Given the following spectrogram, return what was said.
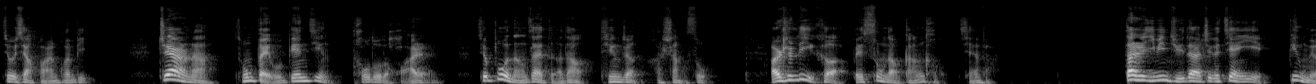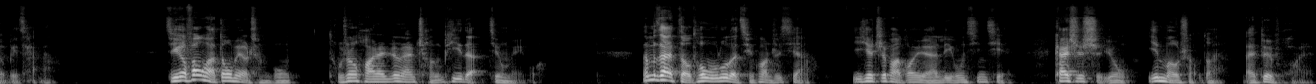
就向华人关闭。这样呢，从北部边境偷渡的华人就不能再得到听证和上诉，而是立刻被送到港口遣返。但是移民局的这个建议并没有被采纳，几个方法都没有成功，土生华人仍然成批的进入美国。那么，在走投无路的情况之下，一些执法官员立功心切，开始使用阴谋手段来对付华人。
